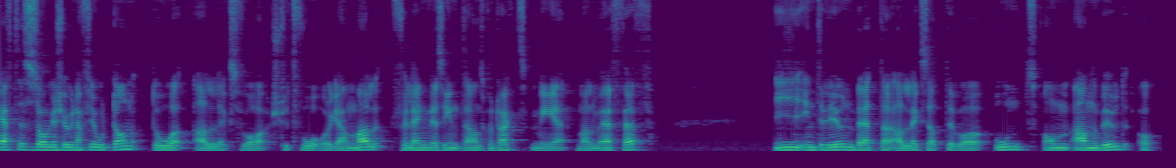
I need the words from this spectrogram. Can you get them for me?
Efter säsongen 2014, då Alex var 22 år gammal, förlängdes inte hans kontrakt med Malmö FF. I intervjun berättar Alex att det var ont om anbud och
